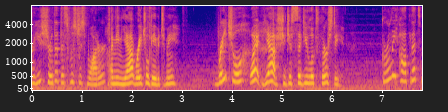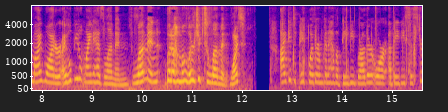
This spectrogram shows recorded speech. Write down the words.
Are you sure that this was just water? I mean, yeah, Rachel gave it to me. Rachel? What? Yeah, she just said you looked thirsty. Girly Pop, that's my water. I hope you don't mind it has lemon. Lemon? But I'm allergic to lemon. What? I get to pick whether I'm gonna have a baby brother or a baby sister.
